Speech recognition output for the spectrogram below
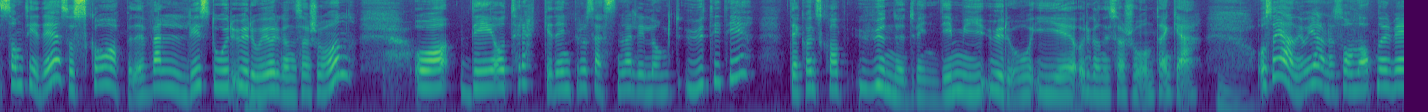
samtidig så skaper det veldig stor uro i organisasjonen. Og det å trekke den prosessen veldig langt ut i tid, det kan skape unødvendig mye uro i organisasjonen, tenker jeg. Mm. Og så er det jo gjerne sånn at når vi,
